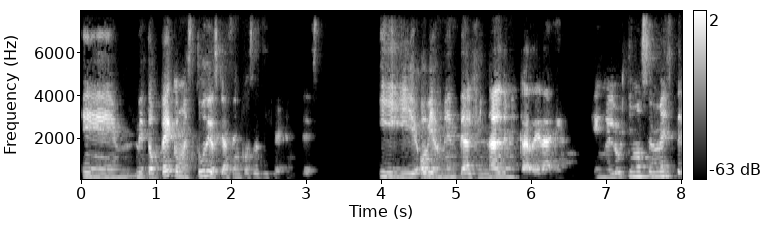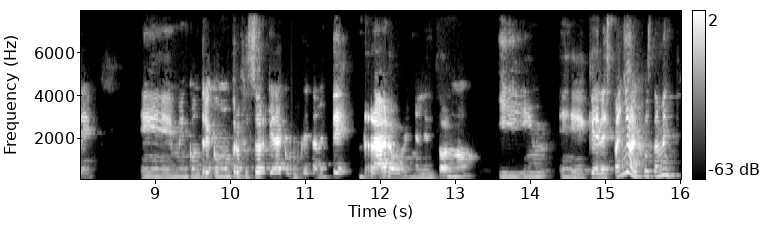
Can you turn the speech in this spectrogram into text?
eh, me topé con estudios que hacen cosas diferentes. Y obviamente al final de mi carrera, en, el último semestre, eh, me encontré con un profesor que era completamente raro en el entorno y eh, que era español, justamente.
